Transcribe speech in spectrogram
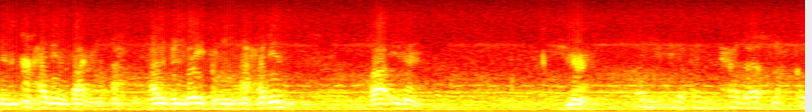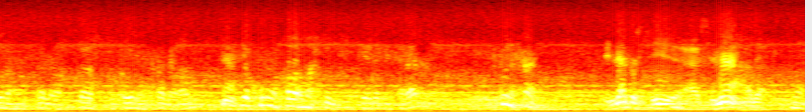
من أحد قائما. هل في البيت من أحد قائما؟ نعم. إذا كان الحال لا يصلح كونه خبرا لا يصلح كونه خبرا نعم. يكون الخبر محدود في هذا المثال يكون حال. لا بس في سماع هذا. نعم.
